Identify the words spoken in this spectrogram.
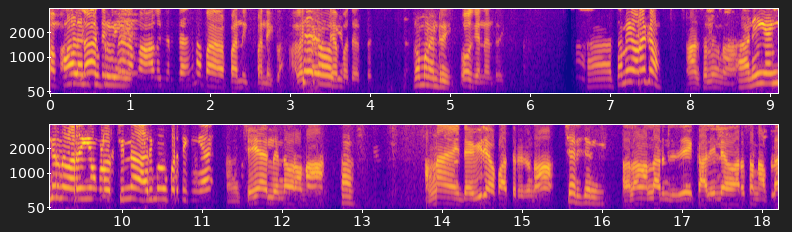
நம்ம ஆளுங்க இருக்காங்க. நம்ம பண்ணி பண்ணிக்கலாம். சரி, ரொம்ப நன்றி. ஓகே நன்றி. ஆ, தம்பி வணக்கம். ஆ சொல்லுங்கண்ணா. நீங்க எங்க இருந்து வர்றீங்க? உங்களை ஒரு சின்ன அறிமுகப்படுத்திக்கங்க. செய்யாறுல இருந்து வரோம்ண்ணா அண்ணா கிட்ட வீடியோ பார்த்துட்டு இருந்தோம். சரி சரிங்க. அதெல்லாம் நல்லா இருந்தது. காலையில வர சொன்னாப்ல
